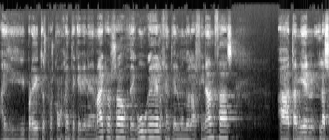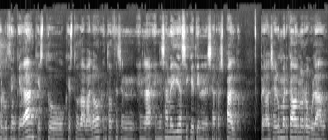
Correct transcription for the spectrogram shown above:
hay proyectos pues, con gente que viene de Microsoft, de Google, gente del mundo de las finanzas a también la solución que dan, que esto, que esto da valor. Entonces, en, en, esa medida sí que tienen ese respaldo. Pero al ser un mercado no regulado,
